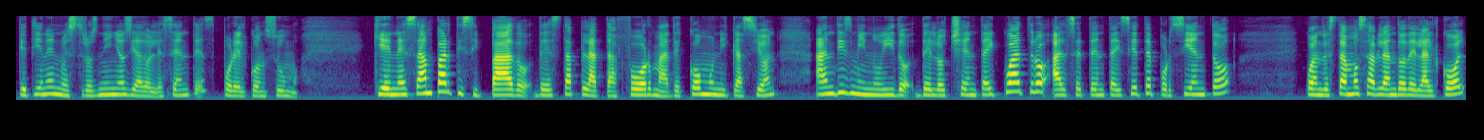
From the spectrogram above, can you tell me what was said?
que tienen nuestros niños y adolescentes por el consumo. Quienes han participado de esta plataforma de comunicación han disminuido del 84 al 77% cuando estamos hablando del alcohol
